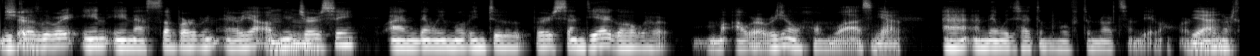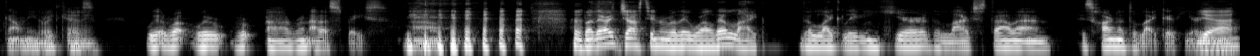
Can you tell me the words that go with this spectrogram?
Because sure. we were in in a suburban area of mm-hmm. New Jersey. And then we moved into first San Diego, where our original home was. Yeah. Uh, and then we decided to move to North San Diego or yeah. North County North because County. we we uh, run out of space. Um, but they're adjusting really well. They like they like living here, the lifestyle, and it's hard not to like it here. Yeah. You know?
